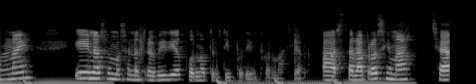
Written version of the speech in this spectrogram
online y nos vemos en otro vídeo con otro tipo de información. Hasta la próxima. Chao.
